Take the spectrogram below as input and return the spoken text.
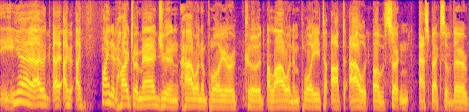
Yeah, I, I, I find it hard to imagine how an employer could allow an employee to opt out of certain aspects of their,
